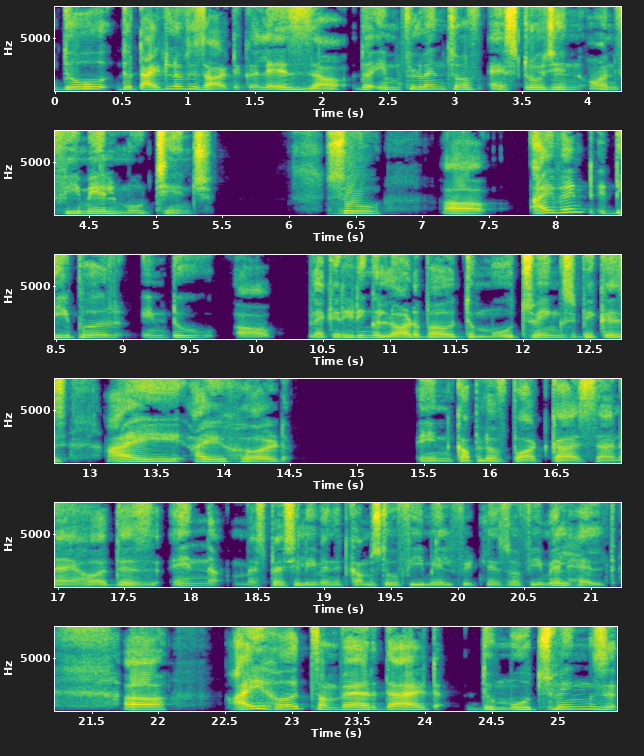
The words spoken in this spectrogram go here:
though the title of this article is uh, the influence of estrogen on female mood change. So uh, i went deeper into uh, like reading a lot about the mood swings because i i heard in couple of podcasts and i heard this in especially when it comes to female fitness or female health uh, i heard somewhere that the mood swings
